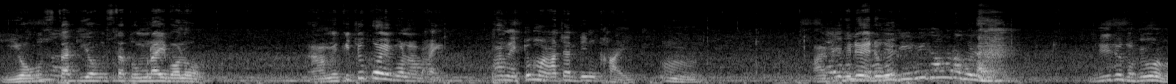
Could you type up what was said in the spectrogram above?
কি অবস্থা কি অবস্থা তোমরাই বলো। আমি কিছু করব না ভাই। আমি একটু মাছ আর ডিম খাই। হুম। আজকে ভিডিও এটুকুই? ডিমই খাব না বলে। দিয়েছ তো কি করব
